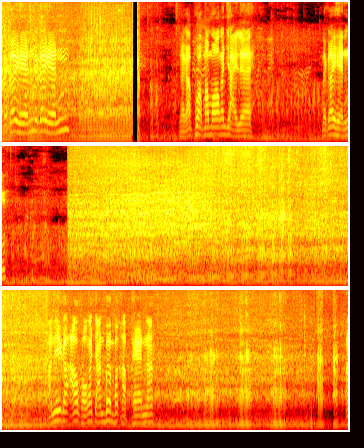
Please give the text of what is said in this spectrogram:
ไม่เคยเห็นไม่เคยเห็นนะครับ พวกมามองกันใหญ่เลยไม่เคยเห็นอันนี้ก็เอาของอาจารย์เบิ้มมาขับแทนนะ ไอ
